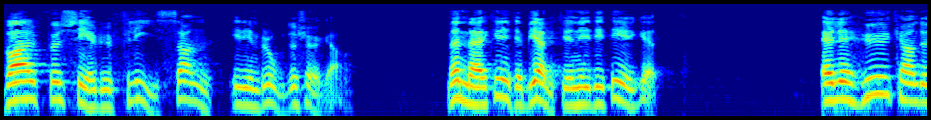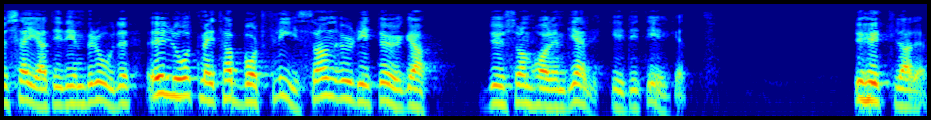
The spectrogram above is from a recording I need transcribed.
varför ser du flisan i din broders öga? Men märker inte bjälken i ditt eget? Eller hur kan du säga till din broder eh, låt mig ta bort flisan ur ditt öga du som har en bjälke i ditt eget? Du hycklare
